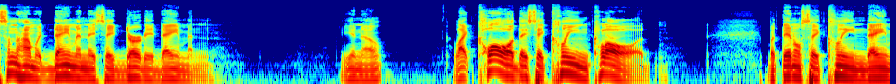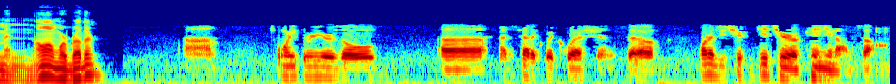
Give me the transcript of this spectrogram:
Sometimes with Damon they say Dirty Damon. You know, like Claude they say Clean Claude, but they don't say Clean Damon. Onward, brother. Um, 23 years old. Uh, I just had a quick question. So, wanted to get your opinion on something.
